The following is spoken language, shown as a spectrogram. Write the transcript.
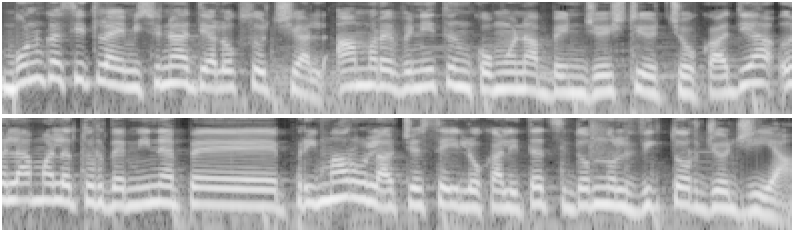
Bun găsit la emisiunea Dialog Social. Am revenit în comuna Bengești, Ciocadia. Îl am alături de mine pe primarul acestei localități, domnul Victor Giogia.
